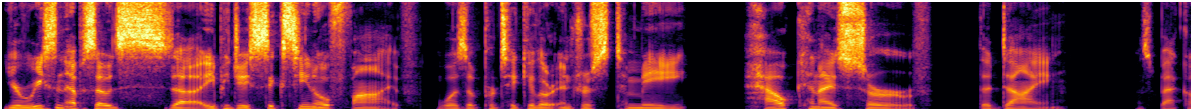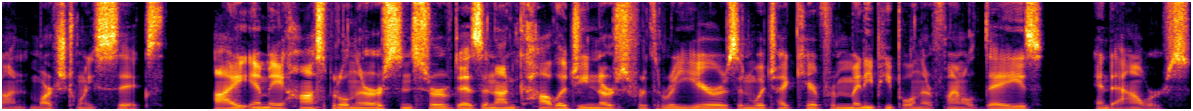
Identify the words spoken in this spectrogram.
Your recent episode, uh, APJ 1605, was of particular interest to me. How can I serve the dying? That's back on March 26th. I am a hospital nurse and served as an oncology nurse for three years, in which I cared for many people in their final days and hours.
